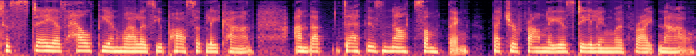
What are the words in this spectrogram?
to stay as healthy and well as you possibly can. And that death is not something that your family is dealing with right now.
